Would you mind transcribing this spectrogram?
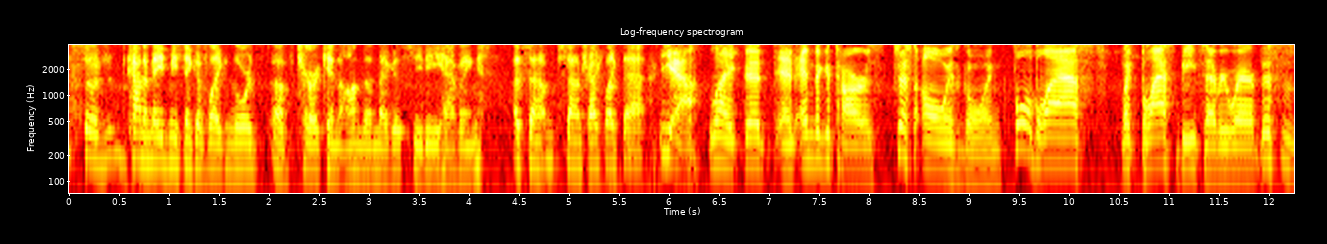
So it kind of made me think of like Lords of Turrican on the Mega CD having a sound soundtrack like that. yeah, like that and and the guitars just always going full blast. Like blast beats everywhere. This is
